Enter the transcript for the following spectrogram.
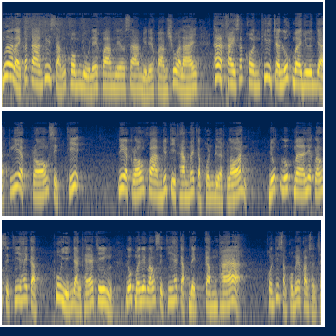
เมื่อไหร่ก็ตามที่สังคมอยู่ในความเลวทรามอยู่ในความชั่วร้าย ถ้าใครสักคนที่จะลุกมายืนหยัดเรียกร้องสิทธิ เรียกร้องความยุติธรรมให้กับคนเดือดร้อน ยุกลุกมาเรียกร้องสิทธิให้กับผู้หญิงอย่างแท้จริง ลุกมาเรียกร้องสิทธิให้กับเด็กกำพร้า คนที่สังคมให้ความสนใจ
